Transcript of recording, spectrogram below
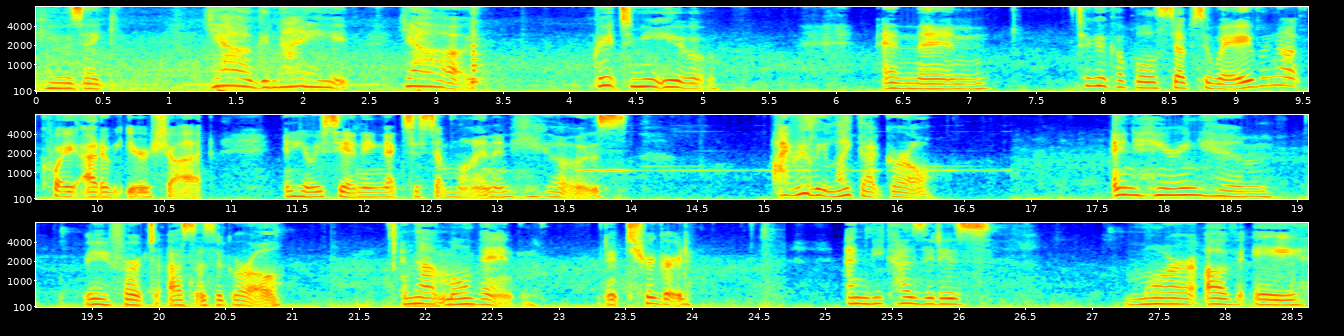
he was like, Yeah, good night. Yeah, Great to meet you. And then took a couple steps away, but not quite out of earshot. And he was standing next to someone and he goes, I really like that girl. And hearing him refer to us as a girl, in that moment, it triggered. And because it is more of a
